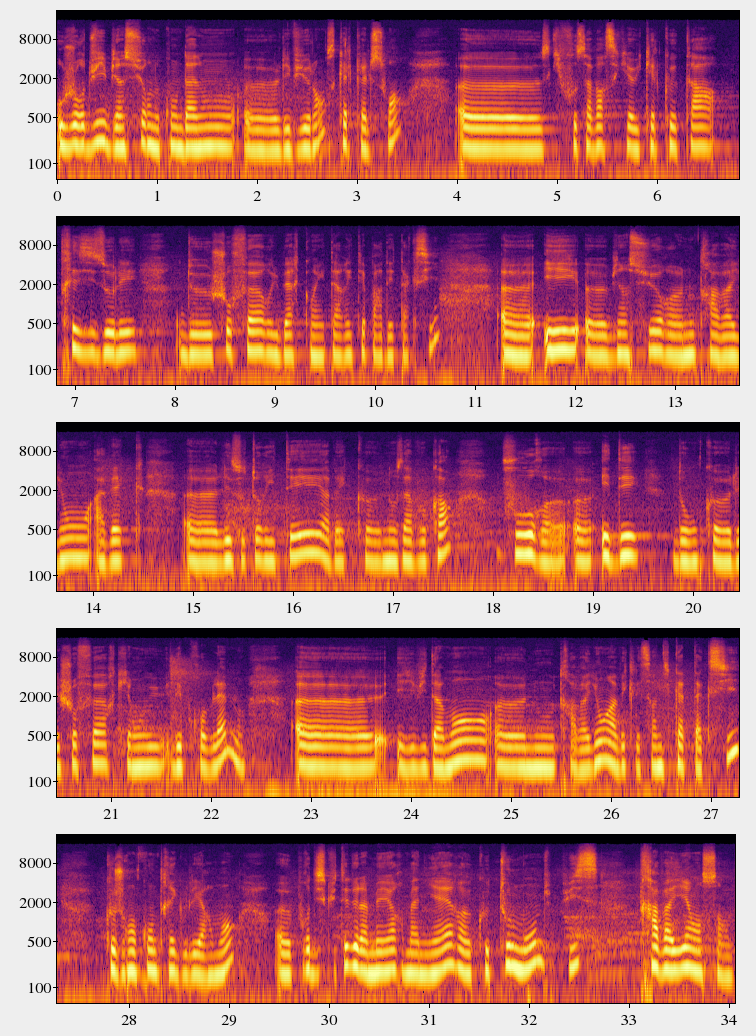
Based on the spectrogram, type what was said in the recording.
Aujourd'hui, bien sûr, nous condamnons les violences, quelles qu'elles soient. ce qu'il faut savoir, c'est qu'il y a eu quelques cas très isolés de chauffeurs Uber qui ont été arrêtés par des taxis. et bien sûr, nous travaillons avec les autorités, avec nos avocats pour aider donc les chauffeurs qui ont eu des problèmes. évidemment, nous travaillons avec les syndicats de taxi que je rencontre régulièrement pour discuter de la meilleure manière que tout le monde puisse travailler ensemble.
